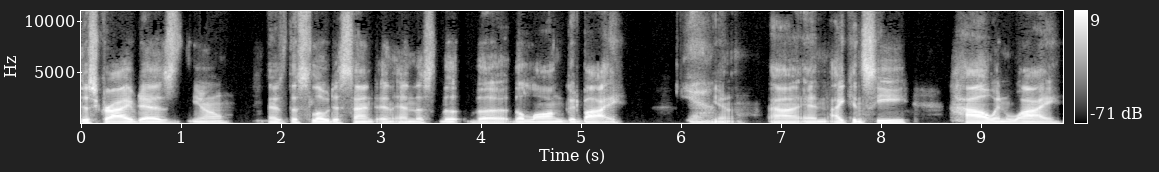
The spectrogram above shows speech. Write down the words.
described as you know as the slow descent and, and the, the the the long goodbye. Yeah. You know uh, and i can see how and why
